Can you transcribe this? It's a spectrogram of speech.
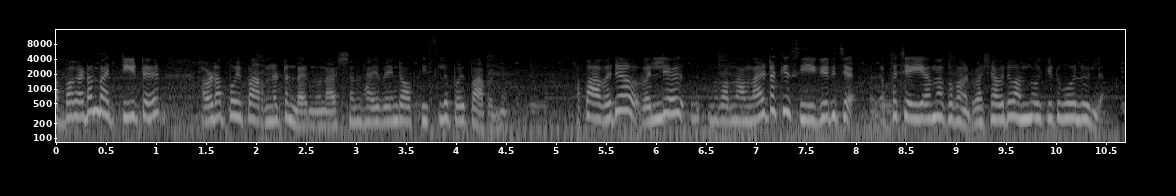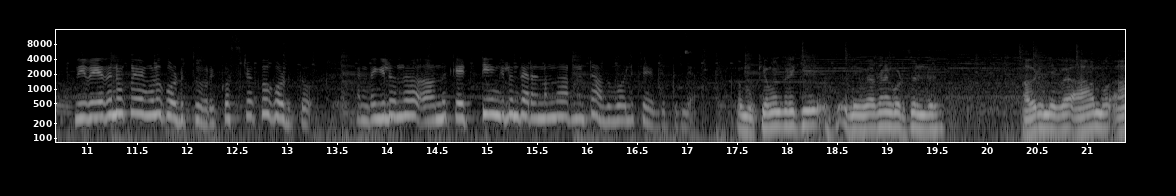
അപകടം പറ്റിയിട്ട് അവിടെ പോയി പറഞ്ഞിട്ടുണ്ടായിരുന്നു. നാഷണൽ ഹൈവേന്റെ ഓഫീസിൽ പോയി പറഞ്ഞു. അപ്പോൾ അവർ വലിയ നന്നായിട്ടൊക്കെ സ്വീകരിച്ച് ഒക്കെ ചെയ്യാമെന്നൊക്കെ പറഞ്ഞു. പക്ഷെ അവർ വന്ന് നോക്കിയിട്ട് പോലും ഇല്ല നിവേദനമൊക്കെ ഞങ്ങൾ കൊടുത്തു റിക്വസ്റ്റൊക്കെ കൊടുത്തു. എന്തെങ്കിലും ഒന്ന് ഒന്ന് കെട്ടിയെങ്കിലും തരണം എന്ന് പറഞ്ഞിട്ട് അതുപോലെ ചെയ്തിട്ടില്ല. മുഖ്യമന്ത്രിക്ക് നിവേദനം കൊടുത്തിട്ടുണ്ട്. അവർ നിവേ ആ ആ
